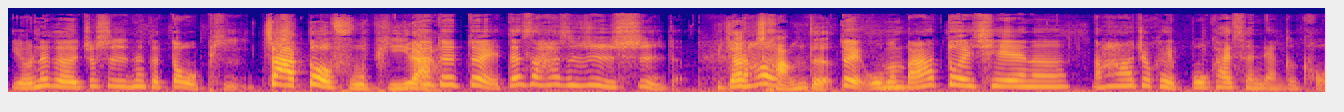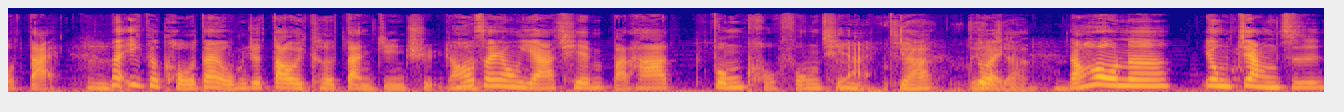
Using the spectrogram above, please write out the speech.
有那个就是那个豆皮，炸豆腐皮啦。对对对，但是它是日式的，比较长的。对，我们把它对切呢，然后它就可以剥开成两个口袋。那一个口袋我们就倒一颗蛋进去，然后再用牙签把它。封口封起来，夹对，然后呢，用酱汁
